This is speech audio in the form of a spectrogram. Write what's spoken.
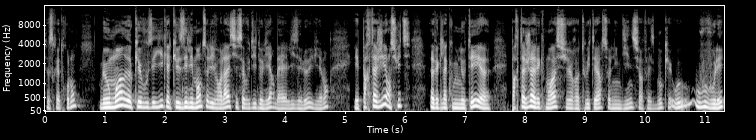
ce serait trop long, mais au moins que vous ayez quelques éléments de ce livre-là. Si ça vous dit de lire, ben, lisez-le évidemment et partagez ensuite avec la communauté. partagez avec moi sur Twitter, sur LinkedIn, sur Facebook, où, où vous voulez.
